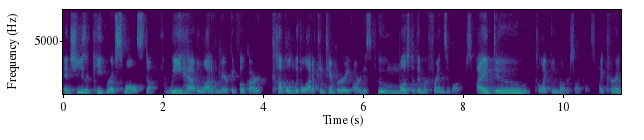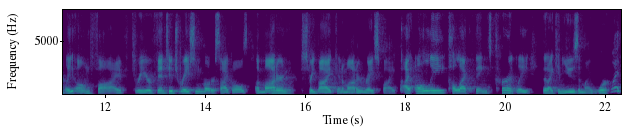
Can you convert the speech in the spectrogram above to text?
and she's a keeper of small stuff. We have a lot of American folk art coupled with a lot of contemporary artists who most of them are friends of ours. I do collecting motorcycles. I currently own five. Three are vintage racing motorcycles, a modern street bike, and a modern race bike. I only collect things currently that I can use in my work. What,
